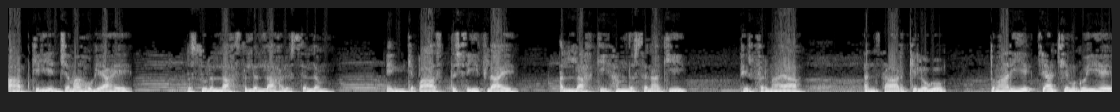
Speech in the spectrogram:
آپ کے لیے جمع ہو گیا ہے۔ رسول اللہ صلی اللہ علیہ وسلم ان کے پاس تشریف لائے، اللہ کی حمد و ثنا کی۔ پھر فرمایا، انصار کے لوگوں، تمہاری یہ کیا چمگوئی ہے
